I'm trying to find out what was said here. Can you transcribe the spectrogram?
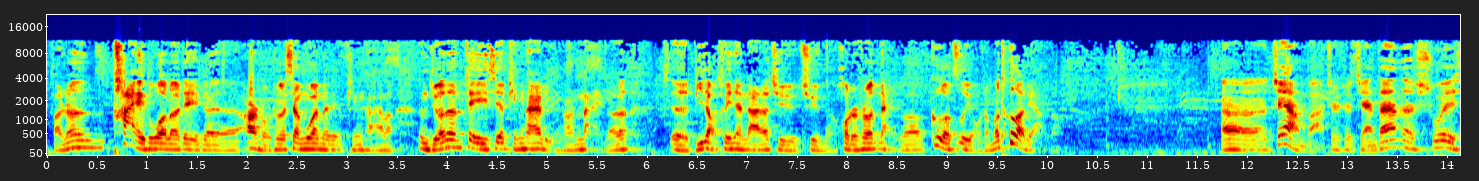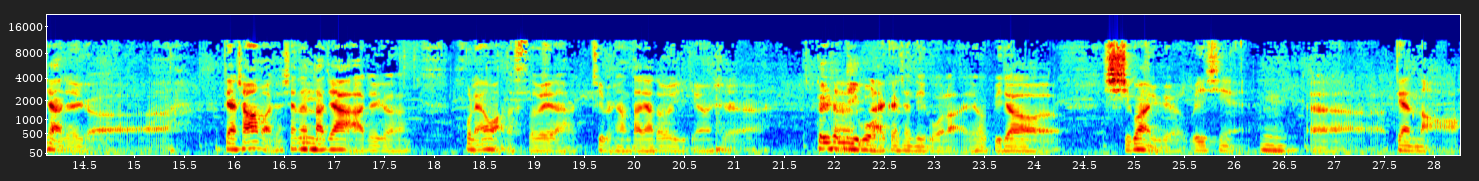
反正太多了，这个二手车相关的这个平台了。你觉得这一些平台里头哪个呃比较推荐大家去去呢？或者说哪个各自有什么特点呢？呃，这样吧，就是简单的说一下这个呃电商吧。就现在大家啊，这个互联网的思维啊，基本上大家都已经是根深蒂固。呃哎，根深蒂固了，然后比较习惯于微信、嗯。呃电脑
